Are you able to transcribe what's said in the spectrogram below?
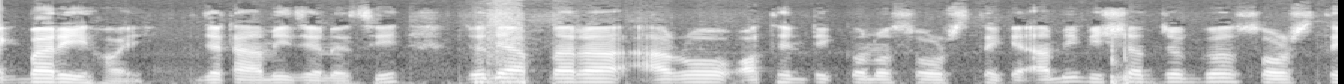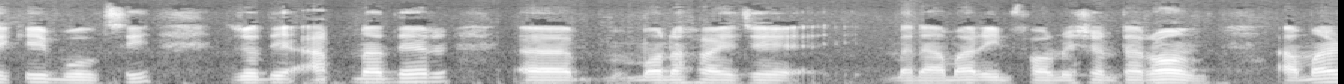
একবারই হয়। যেটা আমি জেনেছি। যদি আপনারা আরও অথেন্টিক কোনো সোর্স থেকে, আমি বিশ্বাসযোগ্য সোর্স থেকেই বলছি, যদি আপনাদের মনে হয় যে মানে আমার ইনফরমেশনটা রং আমার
